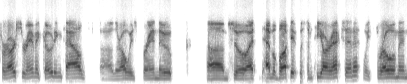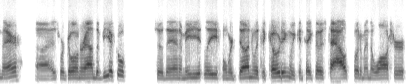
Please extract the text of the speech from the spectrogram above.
for our ceramic coating towels, uh, they're always brand new. Um, so I have a bucket with some TRX in it. We throw them in there uh, as we're going around the vehicle. So then immediately when we're done with the coating, we can take those towels, put them in the washer,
